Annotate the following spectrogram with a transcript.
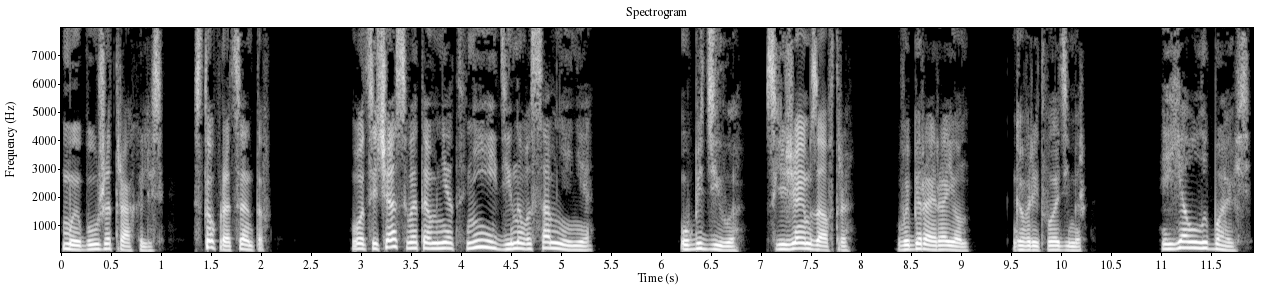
мы бы уже трахались. Сто процентов. Вот сейчас в этом нет ни единого сомнения. «Убедила. Съезжаем завтра. Выбирай район», — говорит Владимир. И я улыбаюсь.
